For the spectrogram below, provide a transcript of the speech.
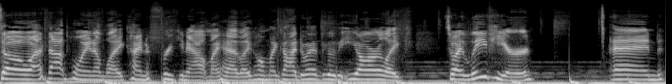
So at that point, I'm like kind of freaking out in my head, like, oh my God, do I have to go to the ER? Like, so I leave here and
